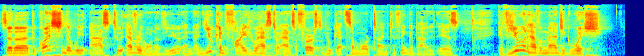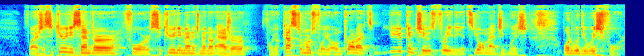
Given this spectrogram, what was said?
So, the, the question that we ask to every one of you, and, and you can fight who has to answer first and who gets some more time to think about it, is if you would have a magic wish for Azure Security Center, for security management on Azure, for your customers, for your own products, you, you can choose freely. It's your magic wish. What would you wish for?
